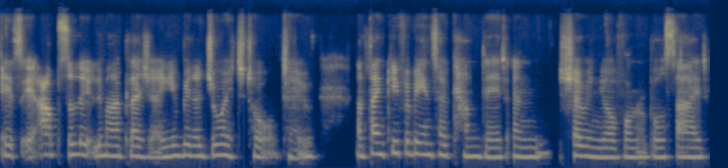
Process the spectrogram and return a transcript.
It's absolutely my pleasure. You've been a joy to talk to. And thank you for being so candid and showing your vulnerable side.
